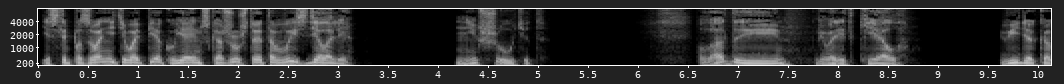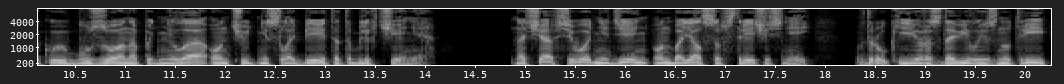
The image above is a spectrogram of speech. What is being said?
Если позвоните в опеку, я им скажу, что это вы сделали». Не шутит. «Лады», — говорит Кел. Видя, какую бузу она подняла, он чуть не слабеет от облегчения. Начав сегодня день, он боялся встречи с ней. Вдруг ее раздавило изнутри,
